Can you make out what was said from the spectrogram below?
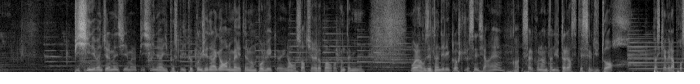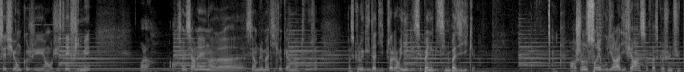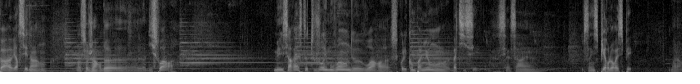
piscine éventuellement s'il la piscine. Il peut, il peut plonger dans la Garonne, mais elle est tellement polluée qu'il en ressortirait le pauvre contaminé. Voilà, vous entendez les cloches de Saint-Cernin. Celle qu'on a entendue tout à l'heure, c'était celle du Thor, parce qu'il y avait la procession que j'ai enregistrée et filmée. Voilà. Alors Saint-Cernin, euh, c'est emblématique quand même Toulouse, parce que le guide a dit tout à l'heure une église, c'est pas une église, c'est une basilique. Alors je ne saurais vous dire la différence parce que je ne suis pas versé dans, ce genre d'histoire. Mais ça reste toujours émouvant de voir euh, ce que les compagnons euh, bâtissaient. Ça, inspire le respect. Voilà.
